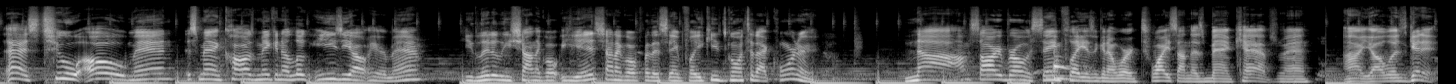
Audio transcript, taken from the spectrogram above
That is 2-0, man. This man Cause making it look easy out here, man. He literally trying to go. He is trying to go for the same play. He keeps going to that corner. Nah, I'm sorry, bro. Same play isn't gonna work twice on this man Caps, man. Alright, y'all, let's get it.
